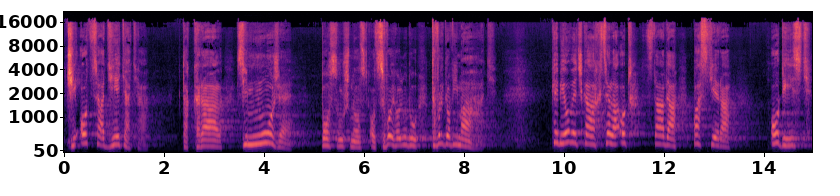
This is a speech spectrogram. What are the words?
či otca dieťaťa, tak král si môže poslušnosť od svojho ľudu tvrdo vymáhať. Keby ovečka chcela od stáda pastiera odísť,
